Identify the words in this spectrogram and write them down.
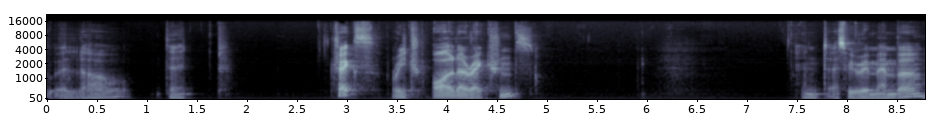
to allow that tracks reach all directions. And as we remember,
